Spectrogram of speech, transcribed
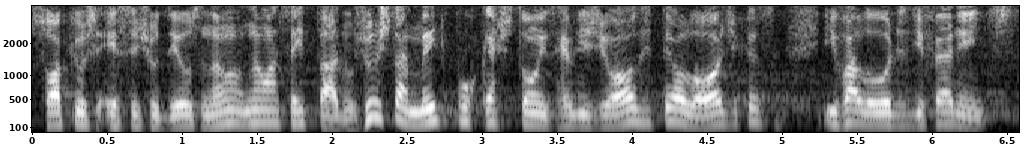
Só que os, esses judeus não, não aceitaram, justamente por questões religiosas e teológicas e valores diferentes.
